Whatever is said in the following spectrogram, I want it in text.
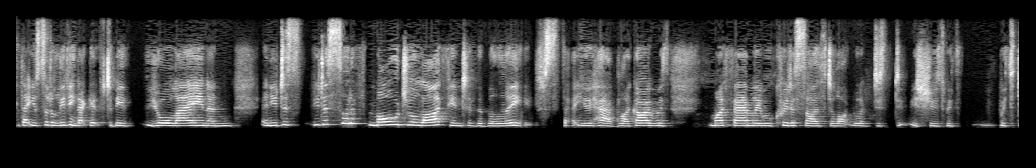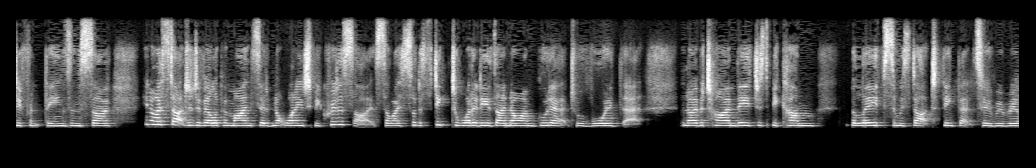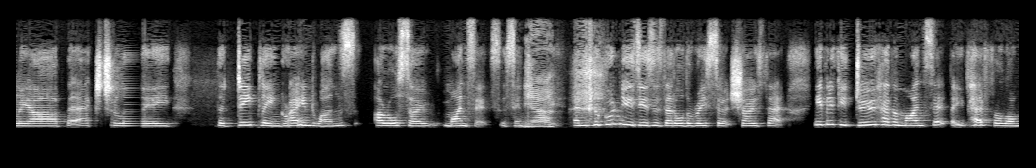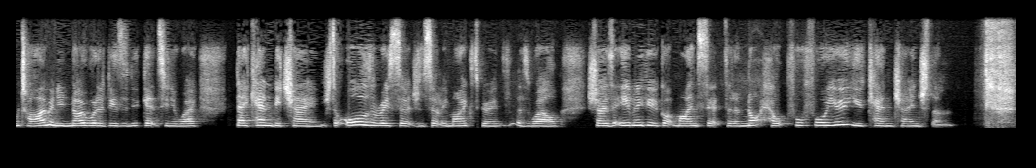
that you're sort of living that gets to be your lane and and you just you just sort of mold your life into the beliefs that you have like i was my family were criticized a lot like just issues with with different things. And so, you know, I start to develop a mindset of not wanting to be criticized. So I sort of stick to what it is I know I'm good at to avoid that. And over time, these just become beliefs, and we start to think that's who we really are. But actually, the deeply ingrained ones are also mindsets essentially. Yeah. And the good news is is that all the research shows that even if you do have a mindset that you've had for a long time and you know what it is and it gets in your way, they can be changed. So, all the research, and certainly my experience as well, shows that even if you've got mindsets that are not helpful for you, you can change them.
